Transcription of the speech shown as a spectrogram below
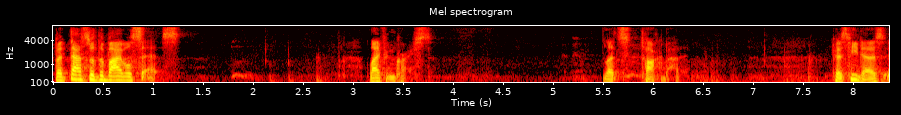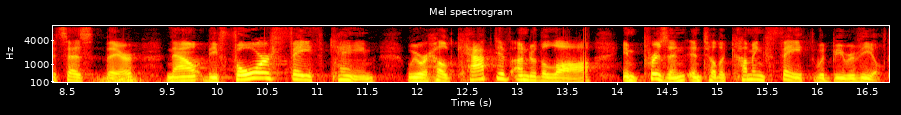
But that's what the Bible says. Life in Christ. Let's talk about it. Because he does. It says mm-hmm. there, now before faith came, we were held captive under the law, imprisoned until the coming faith would be revealed.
